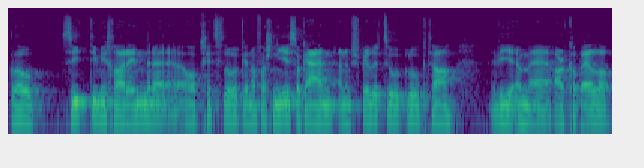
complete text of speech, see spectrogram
glaube, seit ich mich erinnern äh, Hockey zu schauen, noch fast nie so gerne einem Spieler zugeschaut habe wie einem äh, Arcobello.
